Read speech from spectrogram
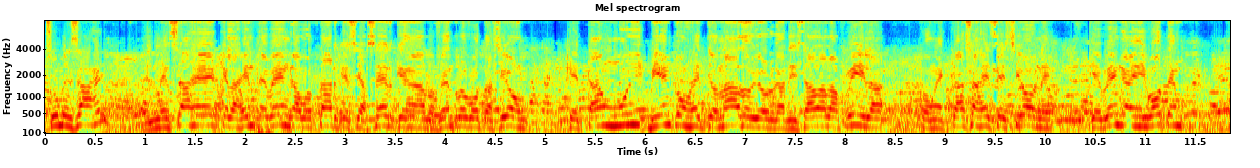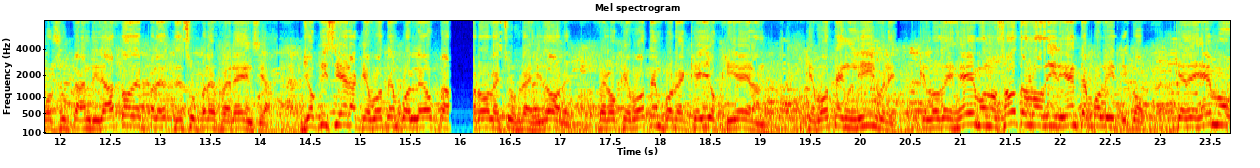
¿Su mensaje? El mensaje es que la gente venga a votar, que se acerquen a los centros de votación, que están muy bien congestionados y organizada la fila, con escasas excepciones, que vengan y voten por su candidato de, su preferencia. Yo quisiera que voten por Leo y sus regidores, pero que voten por el que ellos quieran, que voten libre, que lo dejemos nosotros los dirigentes políticos, que dejemos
